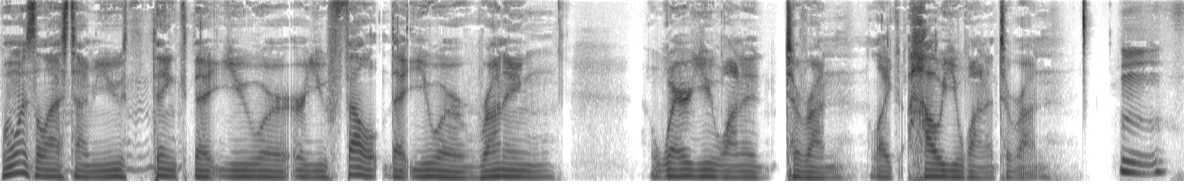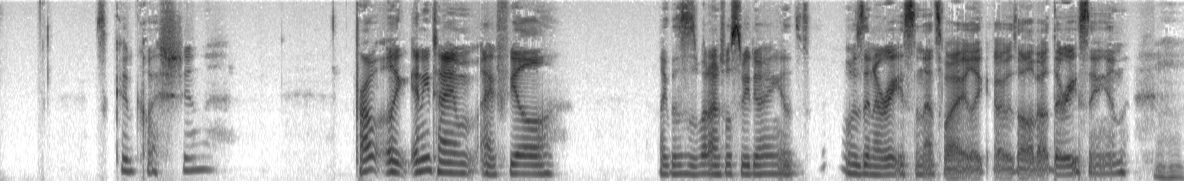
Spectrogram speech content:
when was the last time you think that you were or you felt that you were running where you wanted to run, like how you want it to run? Hmm. It's a good question. Probably like anytime I feel like this is what I'm supposed to be doing is was in a race and that's why like I was all about the racing and Mhm.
